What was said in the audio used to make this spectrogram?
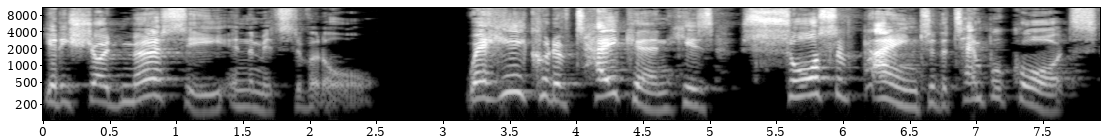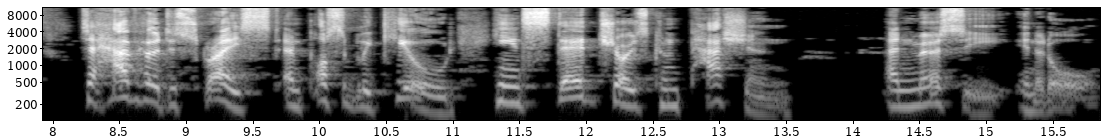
yet he showed mercy in the midst of it all. Where he could have taken his source of pain to the temple courts to have her disgraced and possibly killed, he instead chose compassion and mercy in it all.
